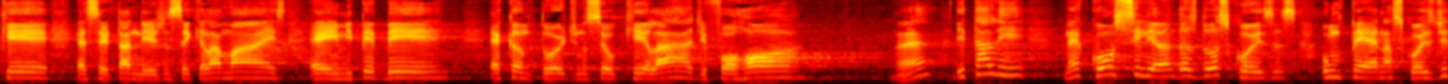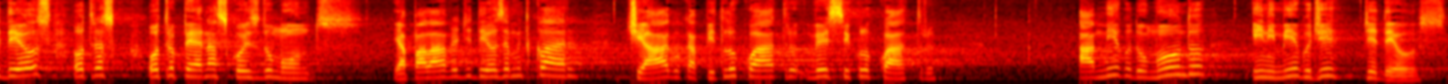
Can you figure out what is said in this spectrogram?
que, é sertanejo não sei o que lá mais, é MPB, é cantor de não sei o que lá, de forró, né? E tá ali, né, conciliando as duas coisas, um pé nas coisas de Deus, outras, outro pé nas coisas do mundo. E a palavra de Deus é muito clara. Tiago capítulo 4, versículo 4. Amigo do mundo, inimigo de, de Deus.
